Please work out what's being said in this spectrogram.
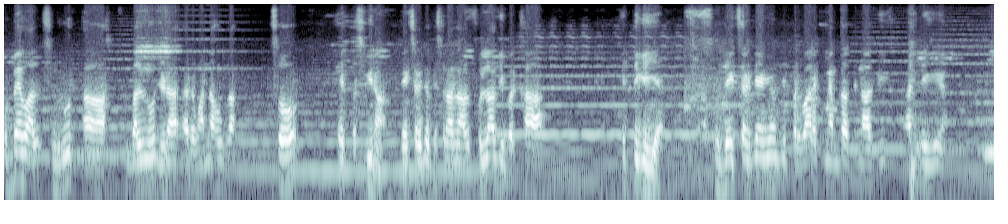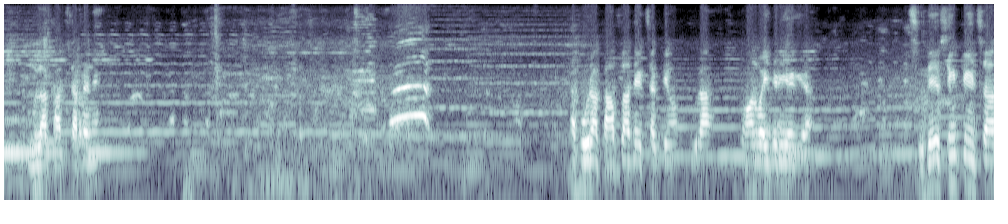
ਉੱਬੇਵਾਲ ਸੰਗਰੂਰ ਵੱਲ ਨੂੰ ਜਿਹੜਾ ਰਵਾਨਾ ਹੋਊਗਾ। ਸੋ ਇਹ ਤਸਵੀਰਾਂ ਦੇਖ ਸਕਦੇ ਹੋ ਕਿਸ ਤਰ੍ਹਾਂ ਨਾਲ ਫੁੱਲਾਂ ਦੀ ਵਰਖਾ ਕੀਤੀ ਗਈ ਹੈ। ਦੇਖ ਸਕਦੇ ਹੋ ਕਿ ਪਰਿਵਾਰਕ ਮੈਂਬਰਾਂ ਦੇ ਨਾਲ ਵੀ ਅੱਜ ਲਈ ਮੁਲਾਕਾਤ ਕਰ ਰਹੇ ਨੇ ਇਹ ਪੂਰਾ ਕਾਫਲਾ ਦੇਖ ਸਕਦੇ ਹੋ ਪੂਰਾ ਕੌਨਵਾਈ ਜਿਹੜੀ ਹੈਗੀ ਆ ਸੁਦੇਵ ਸਿੰਘ ਢੀਂਡਸਾ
